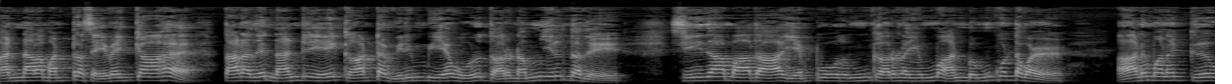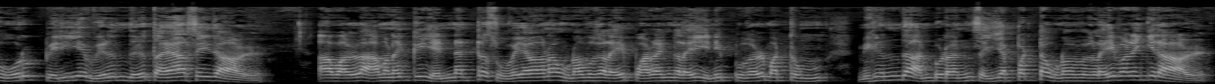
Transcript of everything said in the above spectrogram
தன்னலமற்ற சேவைக்காக தனது நன்றியை காட்ட விரும்பிய ஒரு தருணம் இருந்தது. சீதா மாதா எப்போதும் கருணையும் அன்பும் கொண்டவள். அனுமனுக்கு ஒரு பெரிய விருந்து தயார் செய்தாள். அவள் அவனுக்கு எண்ணற்ற சுவையான உணவுகளை பழங்களை இனிப்புகள் மற்றும் மிகுந்த அன்புடன் செய்யப்பட்ட உணவுகளை வழங்கினாள்.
